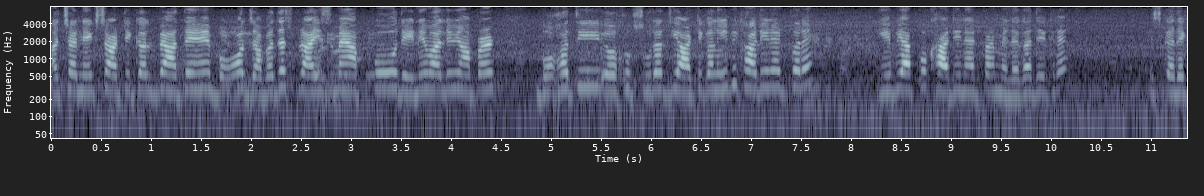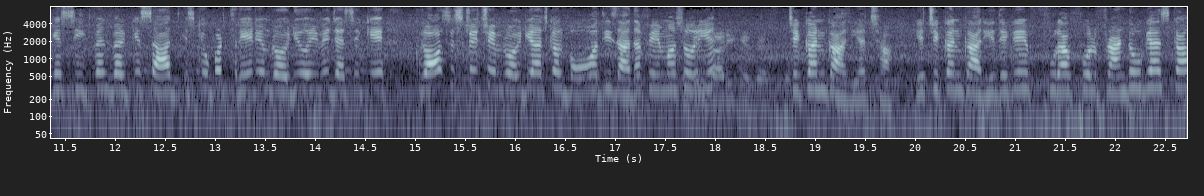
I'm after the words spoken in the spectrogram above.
अच्छा नेक्स्ट आर्टिकल पे आते हैं। बहुत ज़बरदस्त प्राइस मैं आपको देने वाली हूँ यहाँ पर। बहुत ही खूबसूरत ये आर्टिकल ये भी खाडी नेट पर है? ये भी ये भी आपको खाडी नेट पर मिलेगा देख रहे हैं। इसका देखें सीक्वेंस वर्क के साथ इसके ऊपर थ्रेड एम्ब्रॉयडरी हुई हुई है जैसे कि क्रॉस स्टिच एम्ब्रॉयडरी आजकल बहुत ही ज़्यादा फ़ेमस हो रही है। चिकनकारी अच्छा ये चिकनकारी है देख रहे हैं पूरा फुल फ्रंट हो गया इसका।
